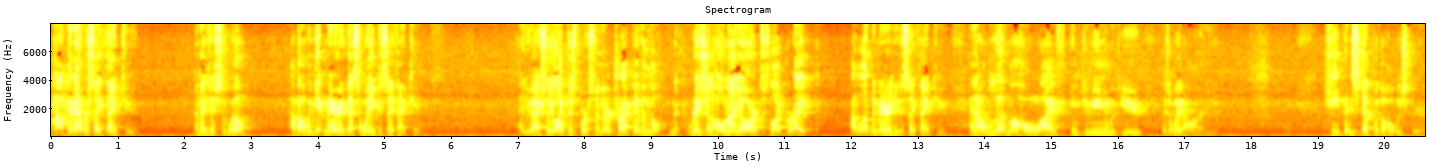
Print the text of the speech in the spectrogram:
How can I ever say thank you? And they just said, well, how about we get married? That's the way you can say thank you. And you actually like this person, and they're attractive and the, rich in the whole nine yards. It's like, great, I'd love to marry you to say thank you. And then I'll live my whole life in communion with you as a way to honor you. Keep in step with the Holy Spirit.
